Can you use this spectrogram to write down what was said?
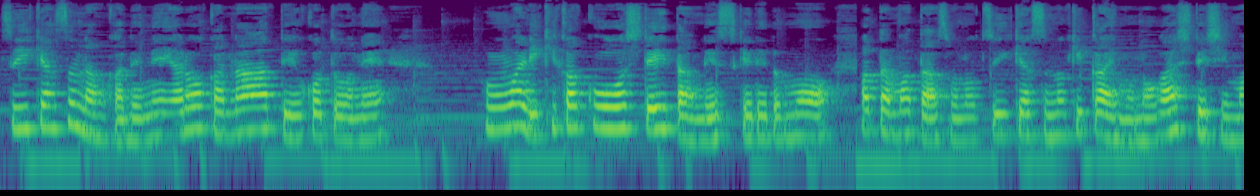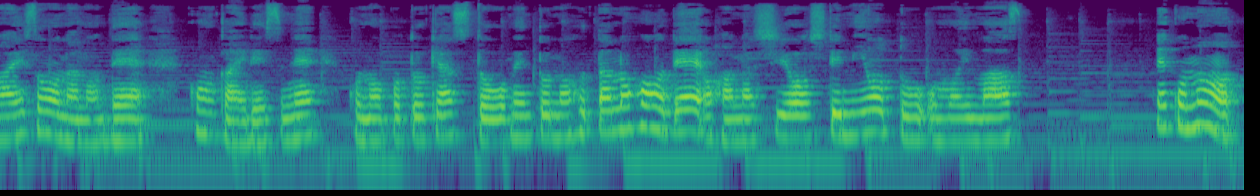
ツイキャスなんかでね、やろうかなっていうことをね、ふんわり企画をしていたんですけれども、またまたそのツイキャスの機会も逃してしまいそうなので、今回ですね、このポッドキャストお弁当の蓋の方でお話をしてみようと思います。で、この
